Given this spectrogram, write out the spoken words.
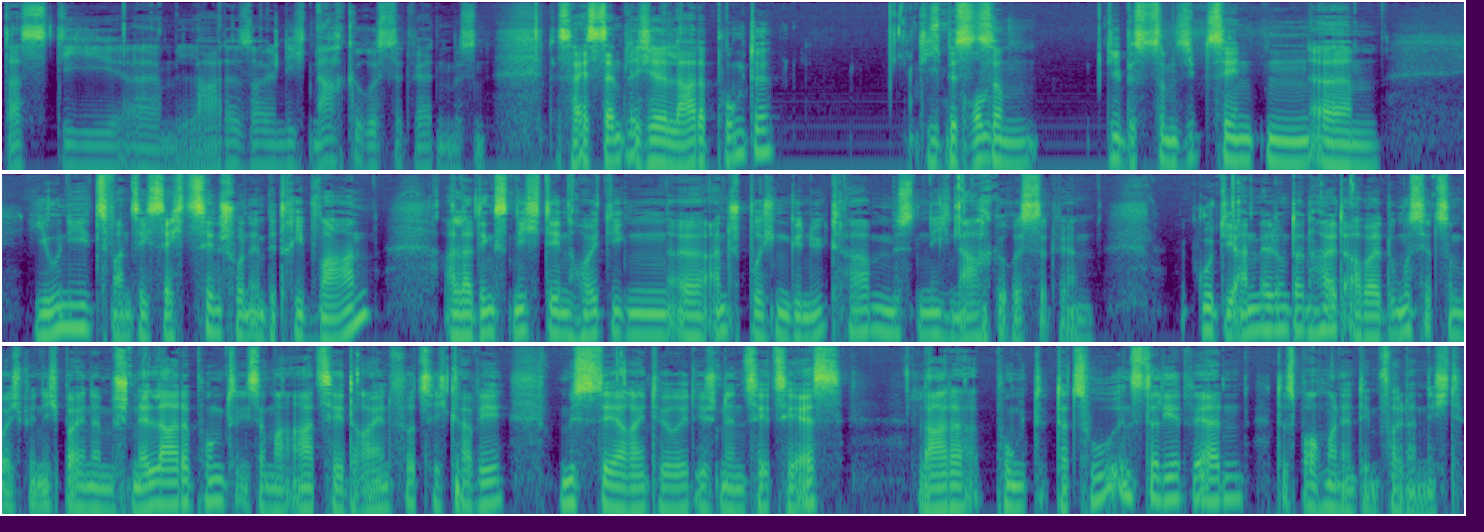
dass die ähm, Ladesäulen nicht nachgerüstet werden müssen. Das heißt, sämtliche Ladepunkte, die bis Warum? zum, die bis zum 17. Ähm, Juni 2016 schon in Betrieb waren, allerdings nicht den heutigen äh, Ansprüchen genügt haben, müssen nicht nachgerüstet werden. Gut, die Anmeldung dann halt, aber du musst jetzt zum Beispiel nicht bei einem Schnellladepunkt, ich sag mal AC 43 kW, müsste ja rein theoretisch ein CCS Ladepunkt dazu installiert werden. Das braucht man in dem Fall dann nicht.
